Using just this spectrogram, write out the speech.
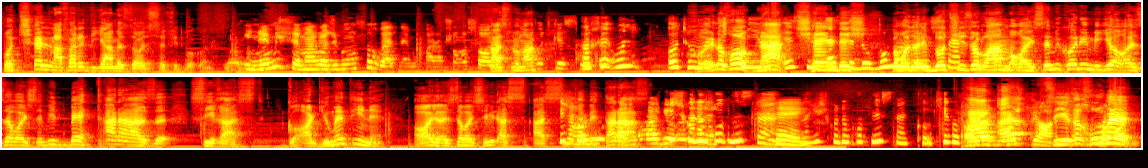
با چل نفر دیگه هم ازدواج سفید بکنه؟ این نمیشه من راجع به اون صحبت نمی کنم شما سوال پس من- بود که آخه اون automatic خیلی خب نه چندش. ما داریم دو چیز رو با هم. مقایسه می‌کنیم. میگه آقا ازدواج سفید بهتر از صیغه است. argument اینه. آیا ازدواج سفید از, از صیغه بهتر است. هیچ کدوم خوب نیستن. نه هیچ کدوم خوب نیستن. کی گفت؟ صیغه خوبه.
